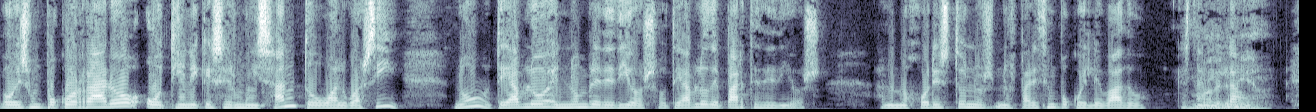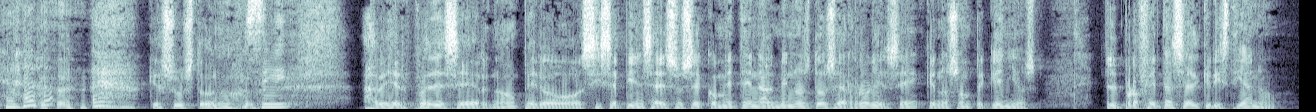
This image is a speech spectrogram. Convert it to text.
o es un poco raro o tiene que ser muy santo o algo así, ¿no? Te hablo en nombre de Dios o te hablo de parte de Dios. A lo mejor esto nos, nos parece un poco elevado. Madre mía. Qué susto, ¿no? Sí. A ver, puede ser, ¿no? Pero si se piensa eso, se cometen al menos dos errores, ¿eh? Que no son pequeños. El profeta es el cristiano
